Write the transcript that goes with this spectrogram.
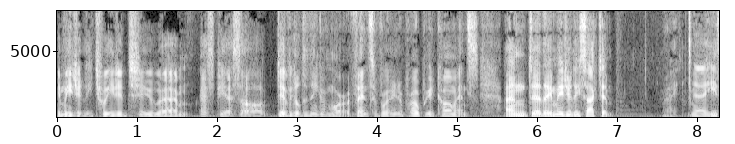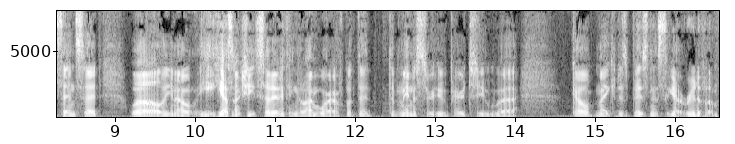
immediately tweeted to um, SBS, "Oh, difficult to think of more offensive or inappropriate comments," and uh, they immediately sacked him. Right. Uh, he then said, well, you know, he, he hasn't actually said anything that I'm aware of, but the, the minister who appeared to uh, go make it his business to get rid of him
